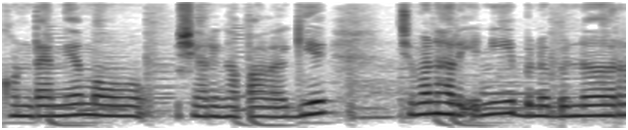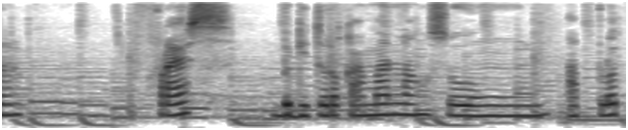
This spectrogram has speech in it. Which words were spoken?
Kontennya mau sharing apa lagi. Cuman hari ini bener-bener fresh. Begitu rekaman langsung upload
